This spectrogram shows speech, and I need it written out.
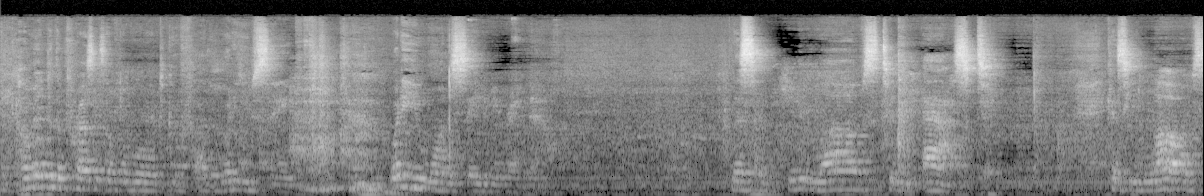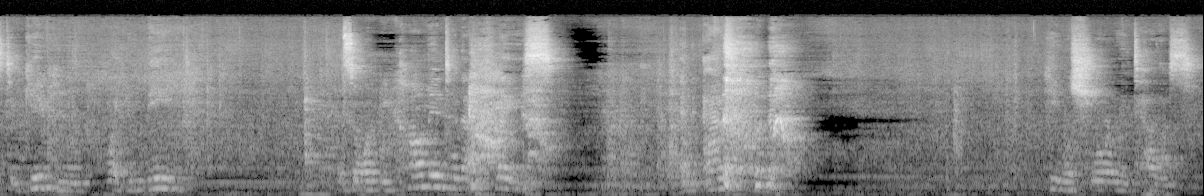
and come into the presence of the Lord to go, Father, what are you saying? What do you want to say to me right now? Listen, He loves to be asked because He loves to give you what you need. And so when we come into that place and ask Him, He will surely tell us.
